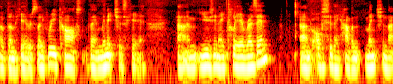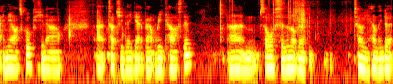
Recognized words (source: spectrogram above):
have done here is they've recast their miniatures here um, using a clear resin um, but obviously they haven't mentioned that in the article because you know how uh, touchy they get about recasting. Um, so obviously they're not going to tell you how they do it.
